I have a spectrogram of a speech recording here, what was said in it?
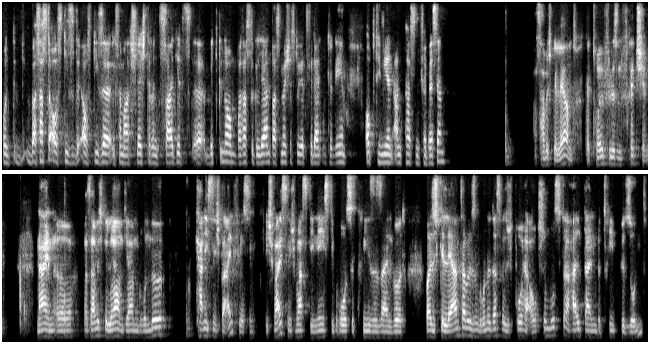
Und was hast du aus, diese, aus dieser, ich sag mal, schlechteren Zeit jetzt äh, mitgenommen? Was hast du gelernt? Was möchtest du jetzt für dein Unternehmen optimieren, anpassen, verbessern? Was habe ich gelernt? Der Teufel ist ein Frettchen. Nein, äh, was habe ich gelernt? Ja, im Grunde kann ich es nicht beeinflussen. Ich weiß nicht, was die nächste große Krise sein wird. Was ich gelernt habe, ist im Grunde das, was ich vorher auch schon wusste. Halt deinen Betrieb gesund,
